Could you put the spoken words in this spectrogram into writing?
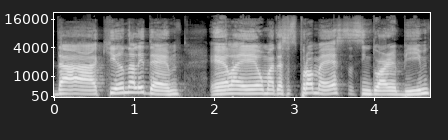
da Kiana Ledem. Ela é uma dessas promessas, assim, do R&B.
